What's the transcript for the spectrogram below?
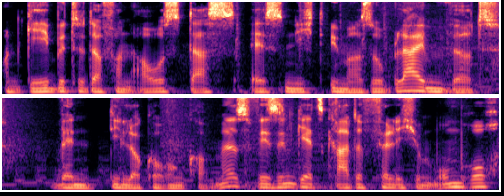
Und geh bitte davon aus, dass es nicht immer so bleiben wird wenn die Lockerung kommt. Wir sind jetzt gerade völlig im Umbruch.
